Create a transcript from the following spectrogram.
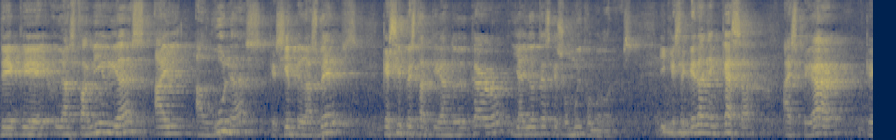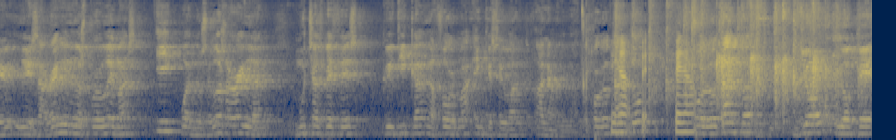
de que las familias hay algunas que siempre las ves, que siempre están tirando del carro y hay otras que son muy comodonas y que se quedan en casa a esperar que les arreglen los problemas y cuando se los arreglan muchas veces critican la forma en que se lo han arreglado. Por lo, tanto, por lo tanto, yo lo que,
